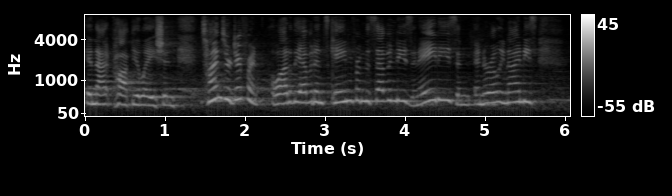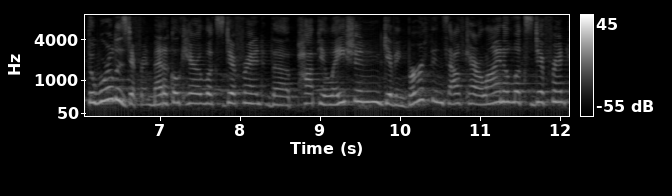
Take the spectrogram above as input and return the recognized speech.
in that population. Times are different. A lot of the evidence came from the 70s and 80s and, and early 90s the world is different. Medical care looks different. The population giving birth in South Carolina looks different.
